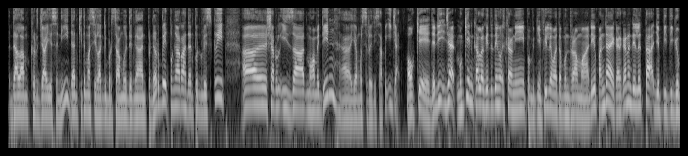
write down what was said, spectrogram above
dalam kerjaya seni dan kita masih lagi bersama dengan penerbit, pengarah dan penulis skrip uh, Syarul Izzat Mohamedin uh, yang mesra disapa Ijat. Okey, jadi Ijat, mungkin kalau kita tengok sekarang ni pembikin filem ataupun drama, dia pandai kadang-kadang dia letak je P13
